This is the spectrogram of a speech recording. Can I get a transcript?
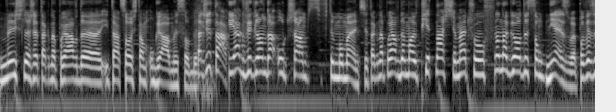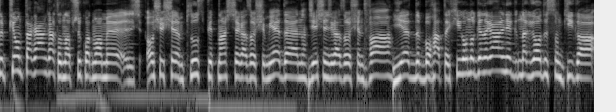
Myślę, że tak naprawdę i tak coś tam ugramy sobie. Także tak, jak wygląda U-Champs w tym momencie? Tak naprawdę mamy 15 meczów. No nagrody są niezłe. Powiedzmy piąta ranga, to na przykład mamy 8-7 plus, 15 razy 8-1, 10 razy 8-2, jeden bohater hero. No generalnie nagrody są giga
